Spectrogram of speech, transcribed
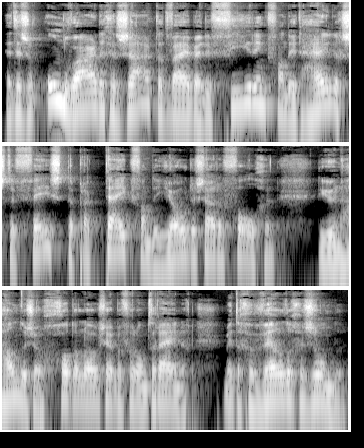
Het is een onwaardige zaak dat wij bij de viering van dit heiligste feest de praktijk van de Joden zouden volgen, die hun handen zo goddeloos hebben verontreinigd met de geweldige zonde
